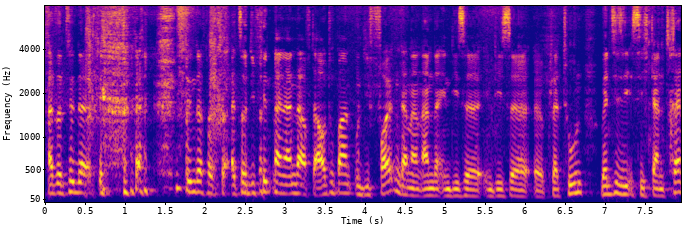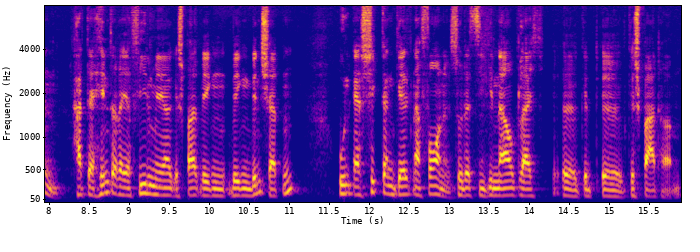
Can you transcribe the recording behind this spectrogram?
also Tinder, Tinder for also die finden einander auf der Autobahn und die folgen dann einander in diese, in diese äh, Platoon. Wenn sie sich dann trennen, hat der Hintere ja viel mehr gespart wegen, wegen Windschatten. Und er schickt dann Geld nach vorne, so dass sie genau gleich äh, ge äh, gespart haben.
